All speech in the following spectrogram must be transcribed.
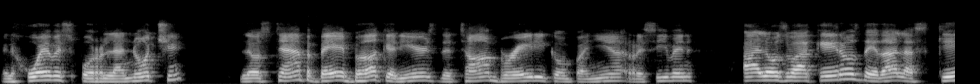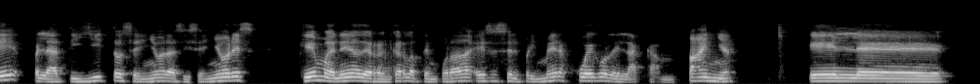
el jueves por la noche. Los Tampa Bay Buccaneers de Tom Brady y compañía reciben a los vaqueros de Dallas. Qué platillito, señoras y señores. Qué manera de arrancar la temporada. Ese es el primer juego de la campaña. El, eh,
